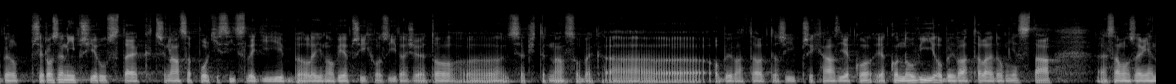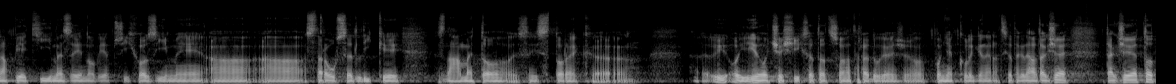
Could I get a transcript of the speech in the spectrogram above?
byl přirozený přírůstek, 13,5 tisíc lidí byli nově příchozí, takže je to více jak čtyřnásobek obyvatel, kteří přichází jako, jako noví obyvatelé do města. Samozřejmě napětí mezi nově příchozími a, a starou sedlíky, známe to z historek i o jeho Češích se to třeba traduje, že jo, po několik generací a tak dále. Takže, takže je to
